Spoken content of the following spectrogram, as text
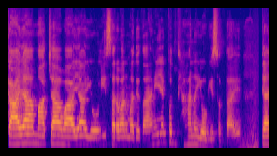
काया माचा वाया योनी सर्वांमध्ये आहे. आणि एक तो ध्यान योगी सुद्धा आहे. त्या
